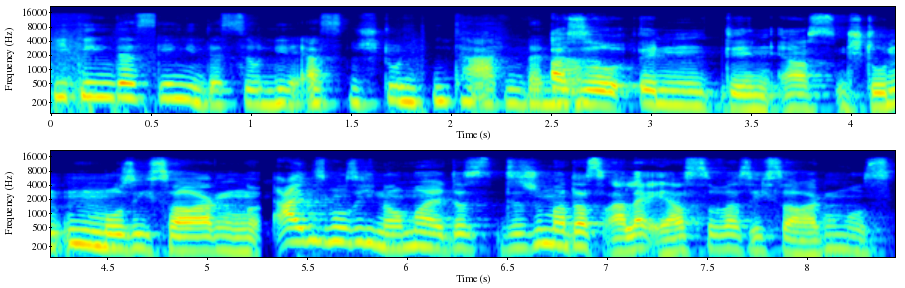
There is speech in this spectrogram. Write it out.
Wie ging das, ging Ihnen das so in den ersten Stunden, Tagen danach? Also in den ersten Stunden muss ich sagen, eins muss ich nochmal, das, das ist schon mal das allererste, was ich sagen muss.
